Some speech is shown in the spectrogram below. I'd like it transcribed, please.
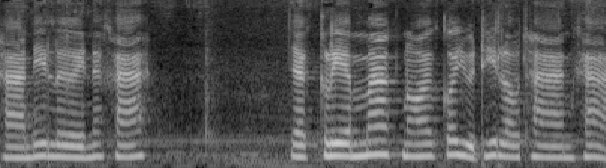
ทานได้เลยนะคะ จะเกรียมมากน้อยก็อยู่ที่เราทานค่ะ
